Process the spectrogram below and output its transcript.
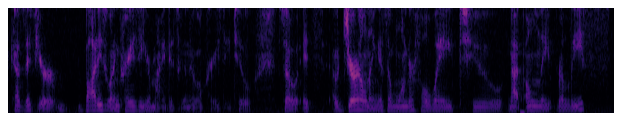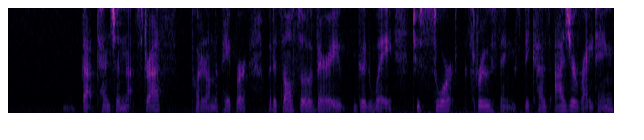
because if your body's going crazy, your mind is going to go crazy too. So it's uh, journaling is a wonderful way to not only release that tension, that stress, put it on the paper, but it's also a very good way to sort through things because as you're writing,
